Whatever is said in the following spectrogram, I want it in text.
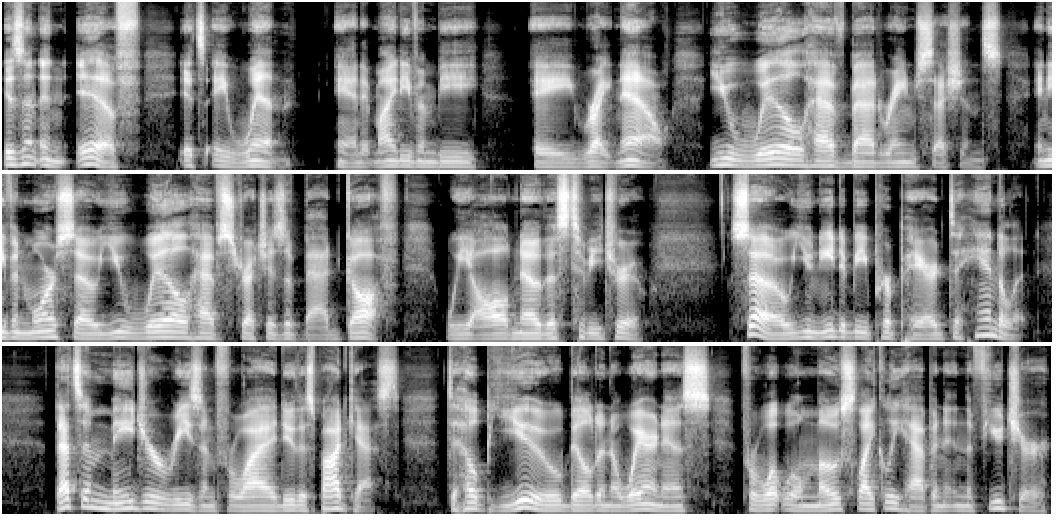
isn't an if, it's a when. And it might even be a right now. You will have bad range sessions. And even more so, you will have stretches of bad golf. We all know this to be true. So you need to be prepared to handle it. That's a major reason for why I do this podcast to help you build an awareness for what will most likely happen in the future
